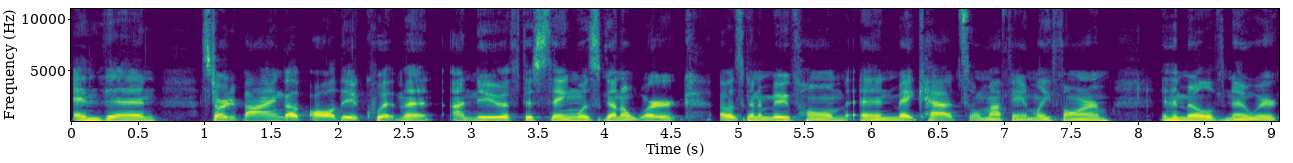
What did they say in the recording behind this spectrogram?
And then started buying up all the equipment. I knew if this thing was going to work, I was going to move home and make hats on my family farm in the middle of nowhere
